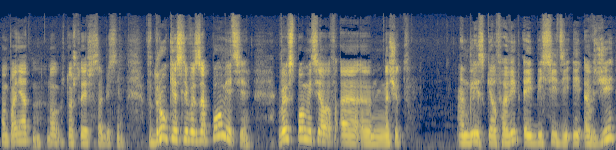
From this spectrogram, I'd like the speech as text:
Вам понятно? Ну, то, что я сейчас объяснил. Вдруг, если вы запомните, вы вспомните, э, э, значит, английский алфавит A, B, C, D, E, F, G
